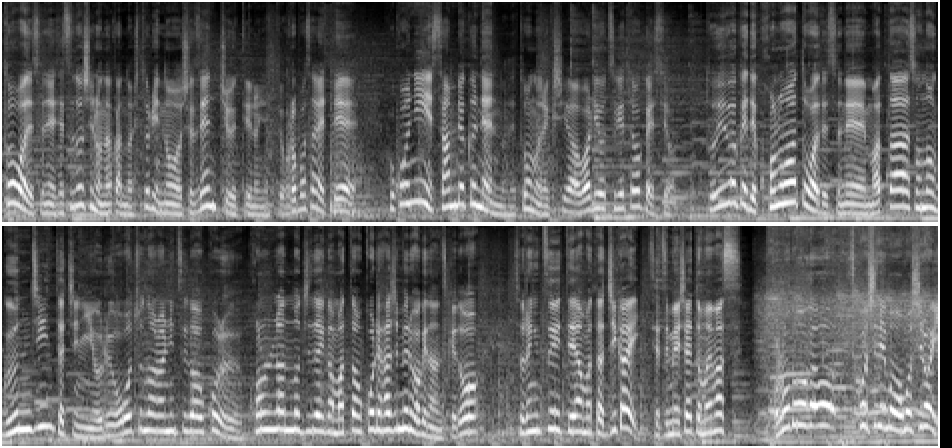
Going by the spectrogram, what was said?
唐はですね鉄道史の中の一人の修善中っていうのによって滅ぼされてここに300年のね唐の歴史が終わりを告げたわけですよ。というわけでこの後はですねまたその軍人たちによる王朝の乱立が起こる混乱の時代がまた起こり始めるわけなんですけどそれについてはまた次回説明したいと思います。この動画を少しでも面白い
